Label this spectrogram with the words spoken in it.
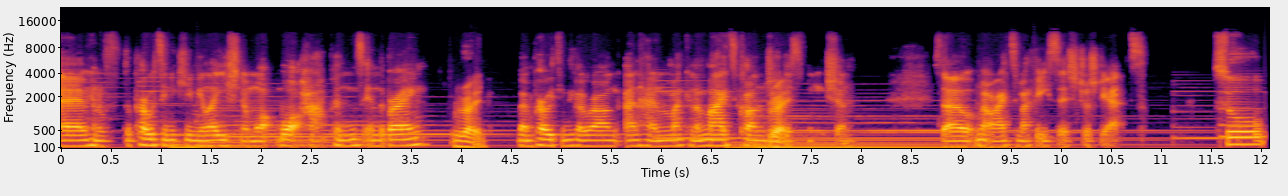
And, um, kind of the protein accumulation and what what happens in the brain right. when proteins go wrong, and how my kind of mitochondrial Right. dysfunction. So I'm not writing my thesis just yet. So,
